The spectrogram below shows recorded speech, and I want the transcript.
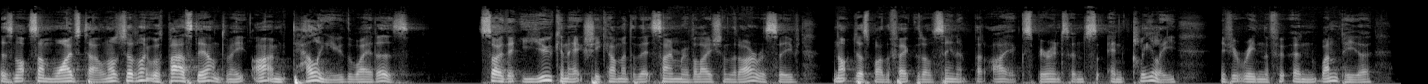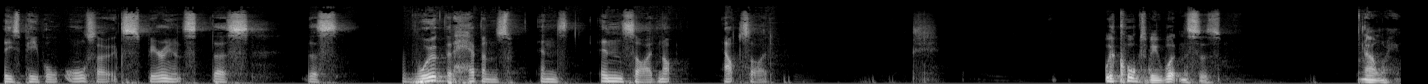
is not some wives' tale, not something that was passed down to me. I'm telling you the way it is. So that you can actually come into that same revelation that I received, not just by the fact that I've seen it, but I experienced it. And clearly, if you read in, the, in 1 Peter, these people also experienced this, this work that happens in, inside, not outside. We're called to be witnesses, aren't we?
